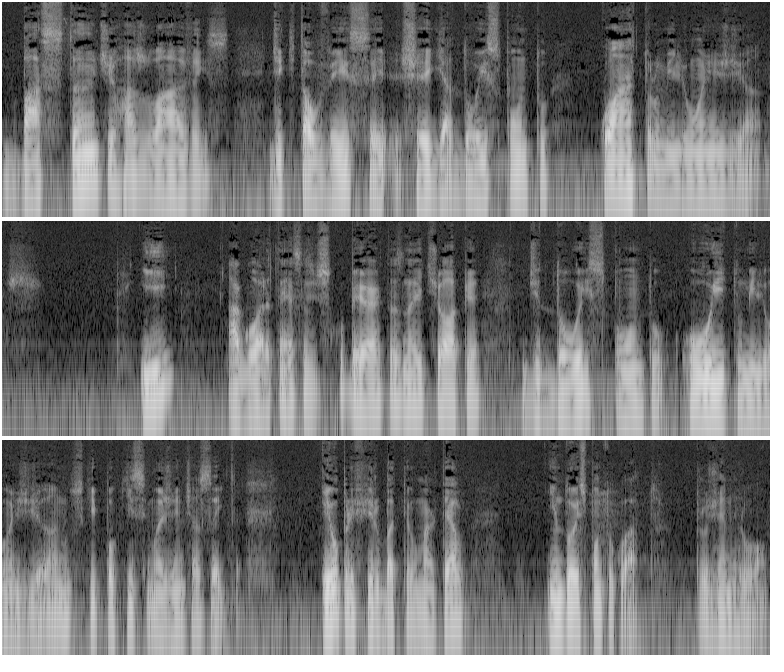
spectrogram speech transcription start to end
bastante razoáveis de que talvez chegue a 2,4 milhões de anos. E Agora tem essas descobertas na Etiópia de 2,8 milhões de anos, que pouquíssima gente aceita. Eu prefiro bater o martelo em 2,4 para o gênero Homo.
